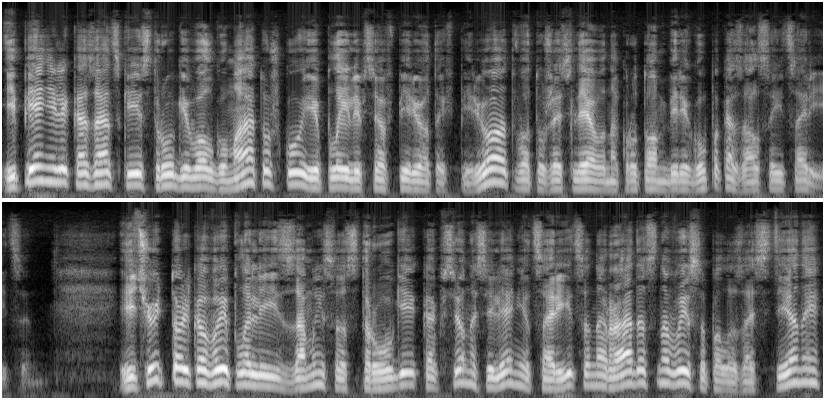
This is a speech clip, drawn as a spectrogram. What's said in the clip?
И пенили казацкие струги Волгу-матушку, и плыли все вперед и вперед, вот уже слева на крутом берегу показался и Царицын. И чуть только выплыли из-за мыса Струги, как все население Царицына радостно высыпало за стены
